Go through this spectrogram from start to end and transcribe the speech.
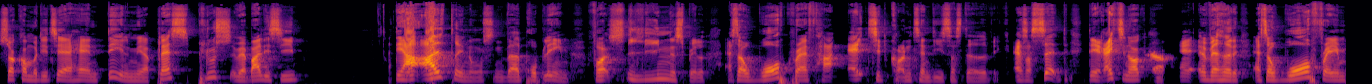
så kommer de til at have en del mere plads. Plus, vil jeg bare lige sige, det har aldrig nogensinde været et problem for lignende spil. Altså Warcraft har alt sit content i sig stadigvæk. Altså selv, det er rigtigt nok, ja. hvad hedder det, altså Warframe,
